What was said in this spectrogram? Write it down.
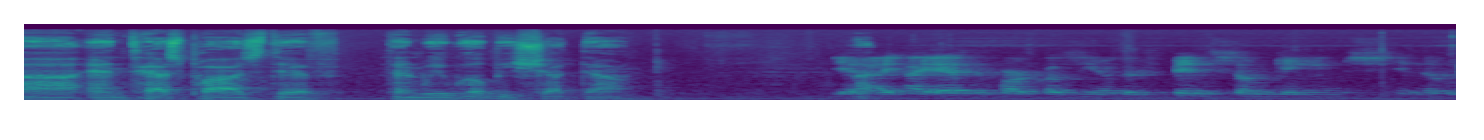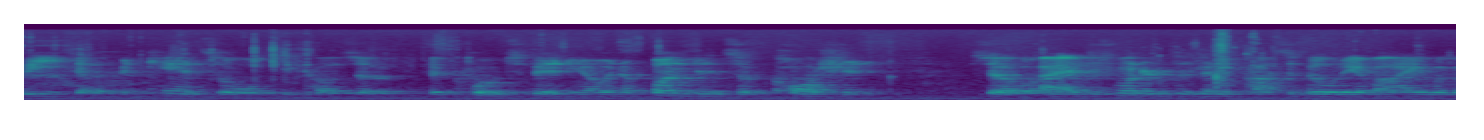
uh, and test positive, then we will be shut down. Yeah, I, I asked in part because, you know, there's been some games in the league that have been canceled because of the quote's been, you know, an abundance of caution. So I just wondered if there's any possibility of Iowa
